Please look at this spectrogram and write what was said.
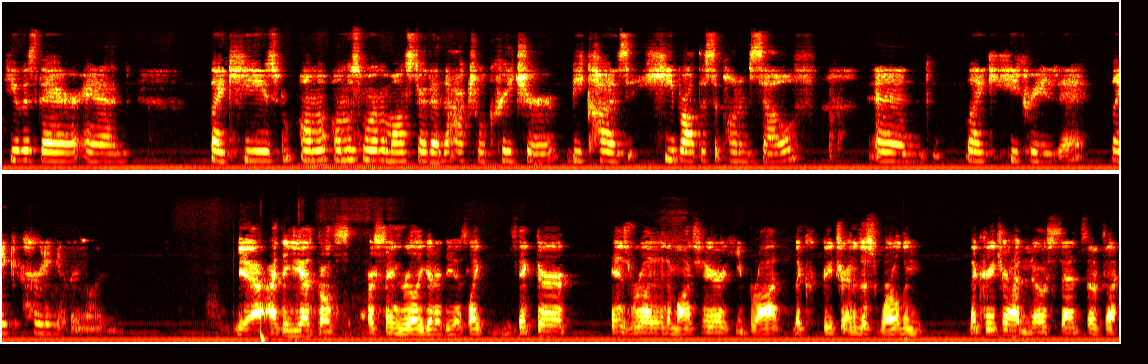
he was there and like he's almost more of a monster than the actual creature because he brought this upon himself and like he created it like hurting everyone Yeah, I think you guys both are saying really good ideas. Like Victor is really the monster here. He brought the creature into this world, and the creature had no sense of like.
